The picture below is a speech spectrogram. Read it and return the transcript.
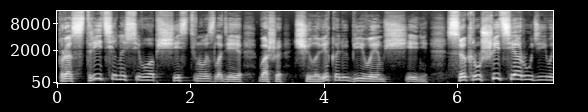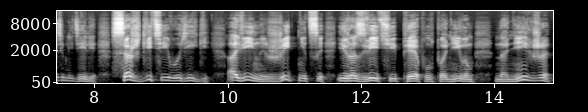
прострите на сего общественного злодея ваше человеколюбивое мщение, сокрушите орудие его земледелия, сожгите его риги, авины, житницы и развейте пепл по нивам, на них же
